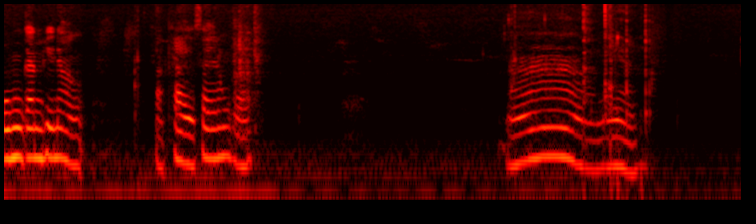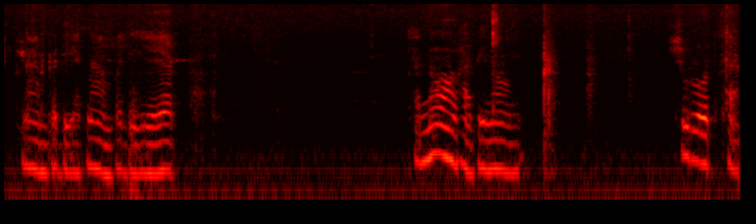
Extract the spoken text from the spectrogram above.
ปรุงกันพี่น้องตักไข่ใส่ลงไปอ่าเนี่ยน้ำประเดียกน้ำประเดียก ข้างนอกค่ะพี่น้อง ชูรสค่ะ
